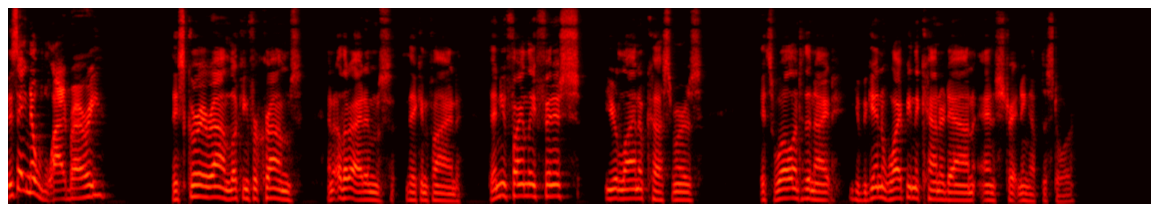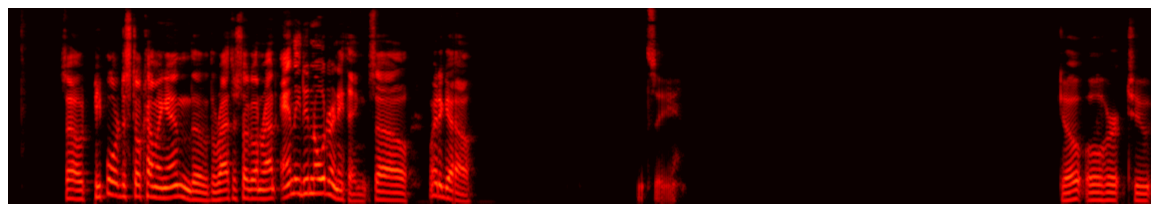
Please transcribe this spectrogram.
This ain't no library. They scurry around looking for crumbs and other items they can find. Then you finally finish your line of customers. It's well into the night. You begin wiping the counter down and straightening up the store. So people are just still coming in. The the rats are still going around, and they didn't order anything. So way to go. Let's see. Go over to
